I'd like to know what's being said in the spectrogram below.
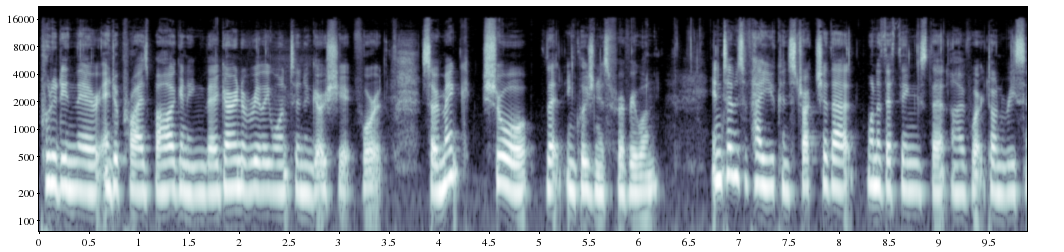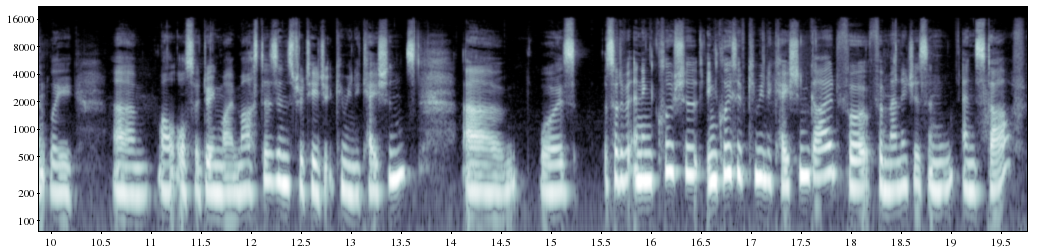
put it in their enterprise bargaining. They're going to really want to negotiate for it. So, make sure that inclusion is for everyone. In terms of how you can structure that, one of the things that I've worked on recently, um, while also doing my master's in strategic communications, um, was sort of an inclusive, inclusive communication guide for, for managers and, and staff.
